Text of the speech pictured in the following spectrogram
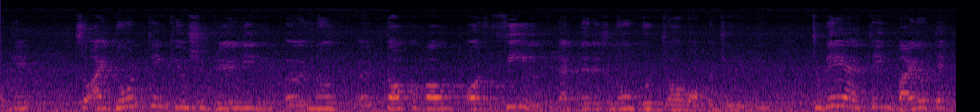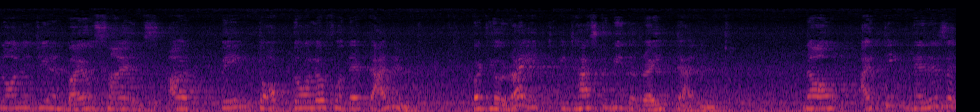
Okay? So I don't think you should really, uh, you know, uh, talk about or feel that there is no good job opportunity. Today I think biotechnology and bioscience are paying top dollar for their talent. But you're right, it has to be the right talent. Now, I think there is a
